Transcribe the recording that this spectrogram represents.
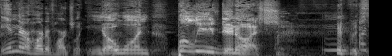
in their heart of hearts, like no one believed in us. It like-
